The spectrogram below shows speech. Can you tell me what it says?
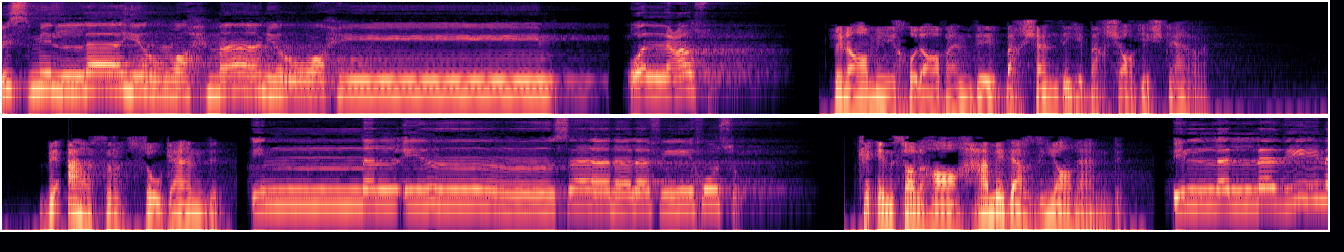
بسم الله الرحمن الرحیم والعصر به نام خداوند بخشنده بخشایشگر. به عصر سوگند. این الانسان لفی خسر که انسانها همه در زیانند. إلا الذين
